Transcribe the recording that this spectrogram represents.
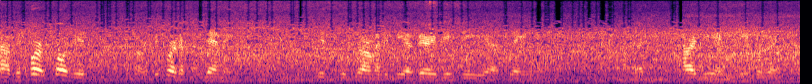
Now, before COVID, or before the pandemic, this would normally be a very busy uh, place, but hardly any people right now.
